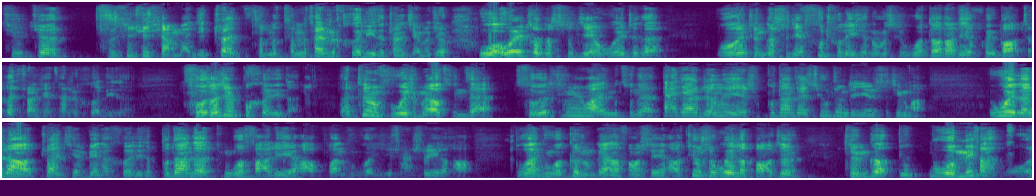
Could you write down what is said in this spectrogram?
就就要仔细去想嘛，你赚怎么怎么才是合理的赚钱嘛？就是我为这个世界，我为这个，我为整个世界付出了一些东西，我得到的一些回报，这个赚钱才是合理的，否则就是不合理的。呃，政府为什么要存在？所谓的中心化为什么存在？大家人类也是不断在修正这件事情嘛。为了让赚钱变得合理的，不断的通过法律也好，不断通过遗产税也好，不断通过各种各样的方式也好，就是为了保证整个不，我没法，我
